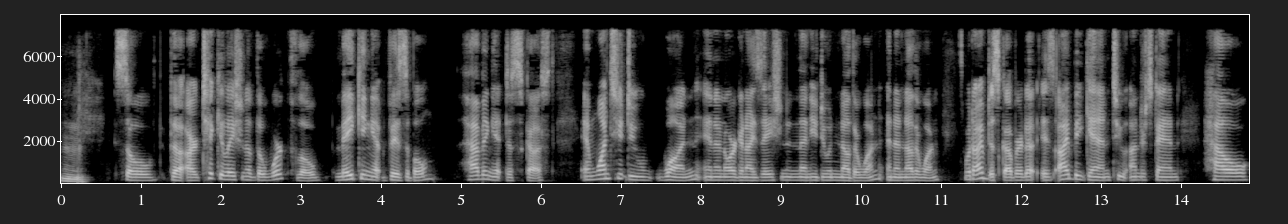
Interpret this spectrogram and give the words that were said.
Mm. So the articulation of the workflow, making it visible, having it discussed. And once you do one in an organization and then you do another one and another one, what I've discovered uh, is I began to understand how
